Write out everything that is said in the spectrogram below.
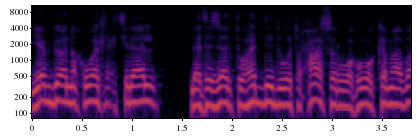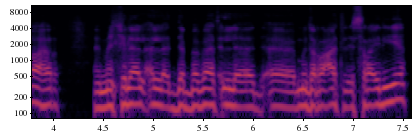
يبدو أن قوات الاحتلال لا تزال تهدد وتحاصر وهو كما ظاهر من خلال الدبابات المدرعات الإسرائيلية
